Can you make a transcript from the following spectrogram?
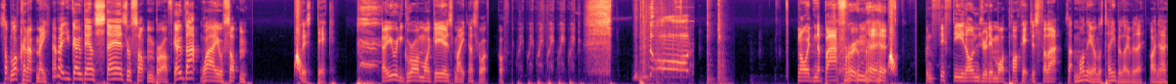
Stop looking at me. How about you go downstairs or something, bruv? Go that way or something. This dick. now, you really grind my gears, mate. That's right. Fuck off. Quick, quick, quick, quick, quick, quick. Oh! Hide in the bathroom. Fucking 1500 in my pocket just for that. Is that money on the table over there? I know.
